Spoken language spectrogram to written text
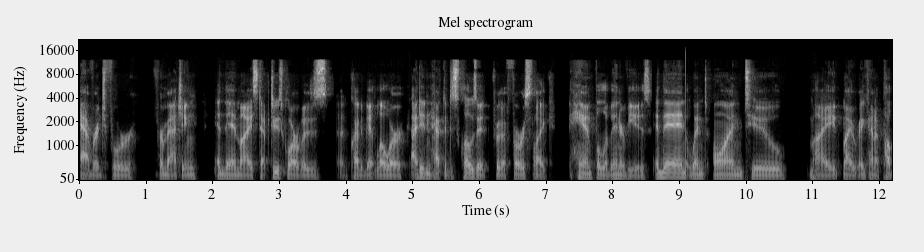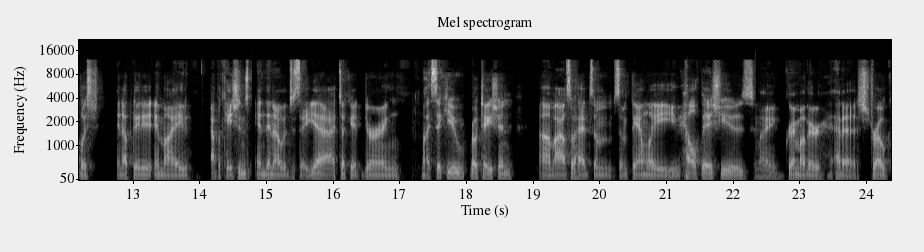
average for for matching. And then my step two score was uh, quite a bit lower. I didn't have to disclose it for the first like handful of interviews. And then went on to my my I kind of published and updated in my applications. And then i would just say yeah i took it during my sicu rotation um, I also had some some family health issues. My grandmother had a stroke.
